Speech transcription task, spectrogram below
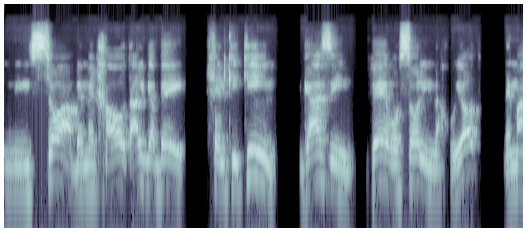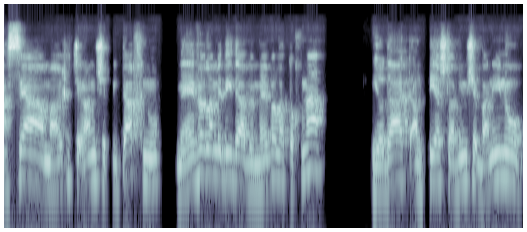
לנסוע במרכאות על גבי חלקיקים, גזים ואירוסולים לחות, למעשה המערכת שלנו שפיתחנו מעבר למדידה ומעבר לתוכנה יודעת על פי השלבים שבנינו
